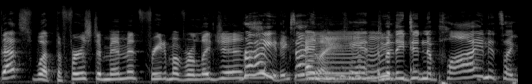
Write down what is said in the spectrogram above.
that's what the First Amendment, freedom of religion. right, exactly. And you can't mm-hmm. do but they didn't apply, and it's like,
